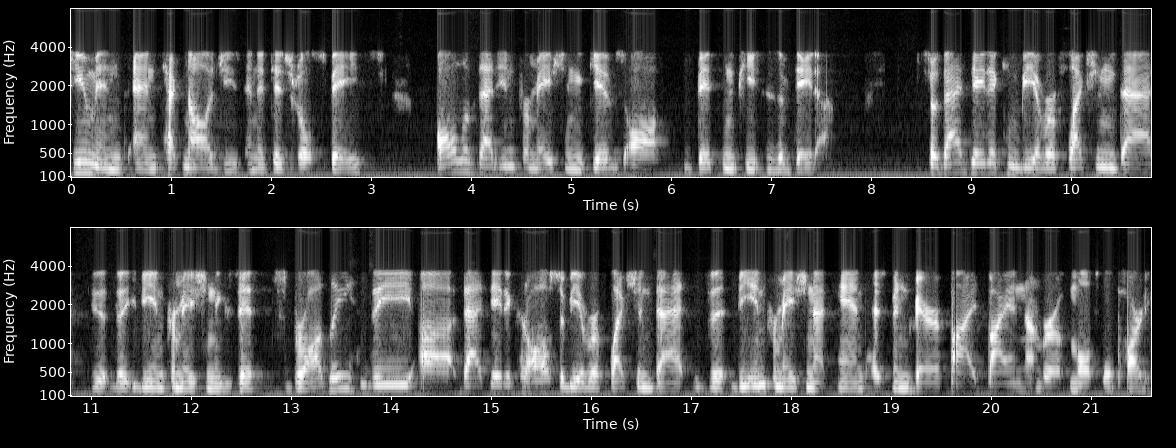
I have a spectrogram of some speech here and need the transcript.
humans and technologies in a digital space, all of that information gives off bits and pieces of data. So that data can be a reflection that the, the, information exists broadly. The, uh, that data could also be a reflection that the, the information at hand has been verified by a number of multiple parties.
